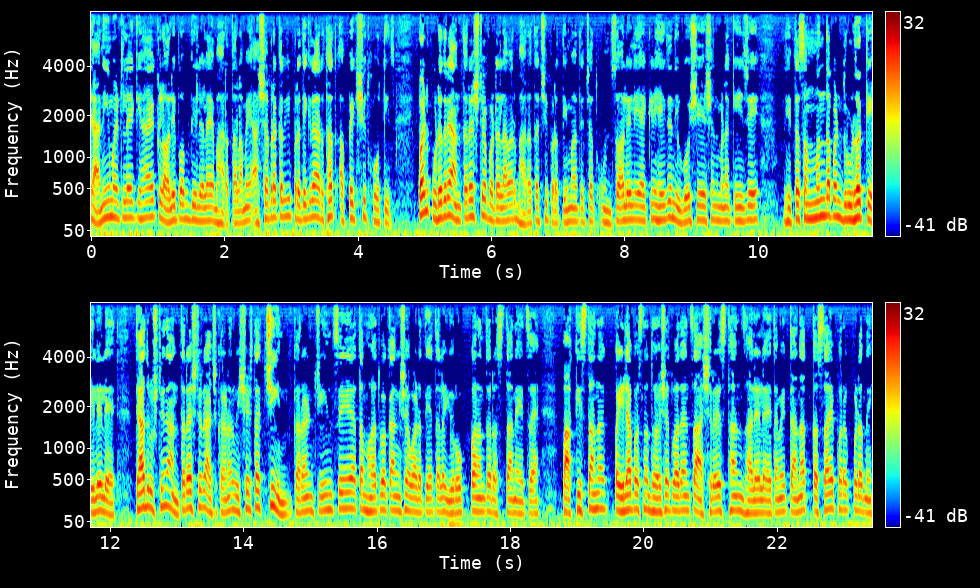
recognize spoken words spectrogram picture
त्यांनी म्हटलंय की हा एक लॉलीपॉप दिलेला आहे भारताला. म्हणजे अशा प्रकारची प्रतिक्रिया अर्थात अपेक्षित होतीच. पण कुठेतरी आंतरराष्ट्रीय पटलावर भारताची प्रतिमा त्याच्यात उंच आलेली आहे की हे जे निगोशिएशन म्हणा की जे हितसंबंध आपण दृढ केलेले आहेत त्या दृष्टीने आंतरराष्ट्रीय राजकारणावर विशेषतः चीन कारण चीनचे आता महत्वाकांक्षा वाढते त्याला युरोपपर्यंत रस्ता न्यायचा आहे. पाकिस्तान पहिल्यापासून दहशतवाद्यांचं आश्रयस्थान झालेलं आहे त्यामुळे त्यांना तसाही फरक पडत नाही.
